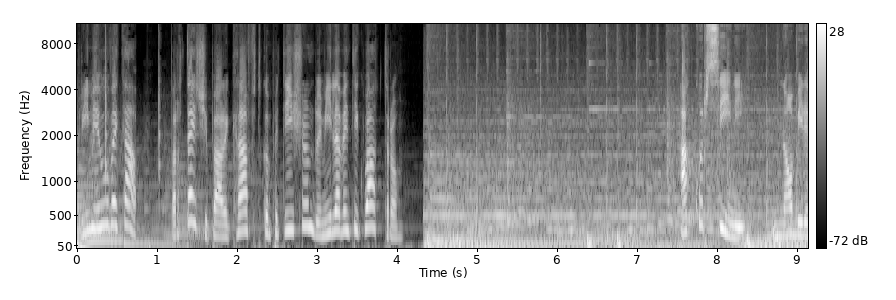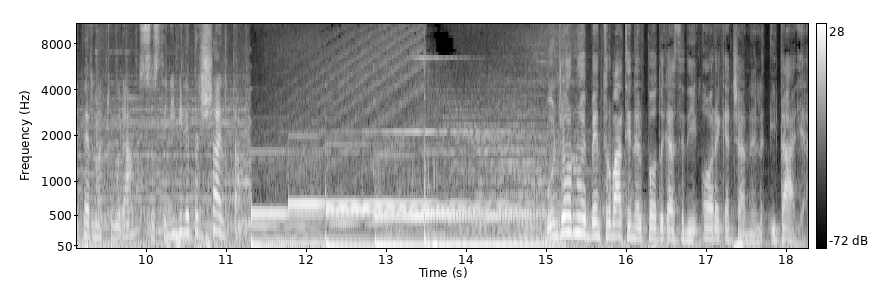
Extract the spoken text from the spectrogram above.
Prime Uve Cup. Partecipa al Craft Competition 2024. Acquarsini. Nobile per natura, sostenibile per scelta. Buongiorno e bentrovati nel podcast di Oreca Channel Italia.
